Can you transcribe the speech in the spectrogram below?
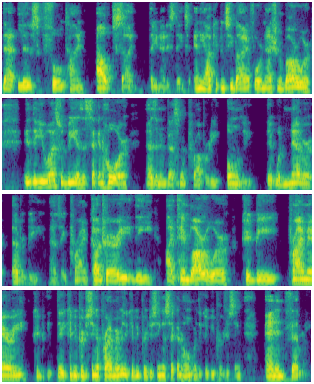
that lives full time outside the United States. Any occupancy by a foreign national borrower in the US would be as a second home as an investment property only. It would never, ever be as a prime. Contrary, the ITIN borrower could be primary could they could be purchasing a primary they could be purchasing a second home or they could be purchasing an investment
